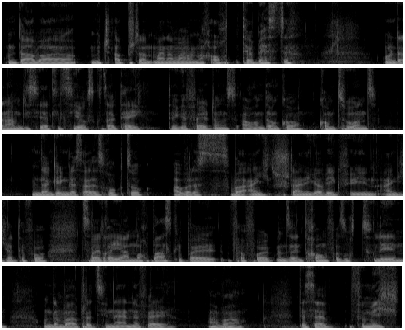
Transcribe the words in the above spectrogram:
Und da war mit Abstand meiner Meinung nach auch der Beste. Und dann haben die Seattle Seahawks gesagt, hey, der gefällt uns, Aaron Donko, kommt zu uns. Und dann ging das alles ruckzuck. Aber das war eigentlich ein steiniger Weg für ihn. Eigentlich hat er vor zwei, drei Jahren noch Basketball verfolgt und seinen Traum versucht zu leben. Und dann war er plötzlich in der NFL. Aber deshalb für mich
